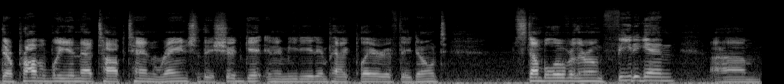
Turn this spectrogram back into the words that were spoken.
they're probably in that top 10 range, so they should get an immediate impact player if they don't stumble over their own feet again. Um,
